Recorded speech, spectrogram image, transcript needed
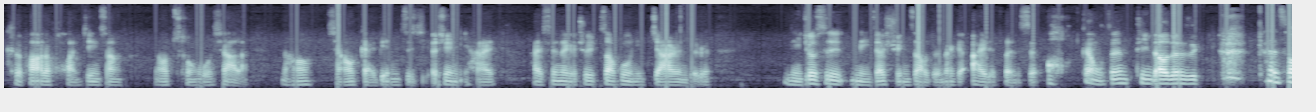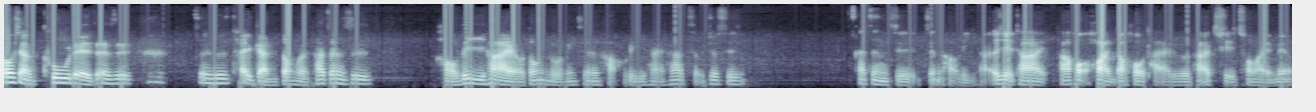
可怕的环境上然后存活下来，然后想要改变自己，而且你还还是那个去照顾你家人的人，你就是你在寻找的那个爱的本身哦。看我真的听到真的是看超想哭的，真的是真的是太感动了。他真的是好厉害哦，东罗宾真的好厉害，他怎么就是。他真的是真的好厉害，而且他他后后来到后台，就是他其实从来也没有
